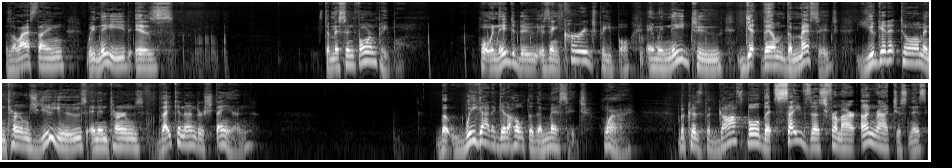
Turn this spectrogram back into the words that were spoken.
Because the last thing we need is to misinform people. What we need to do is encourage people and we need to get them the message. You get it to them in terms you use and in terms they can understand. But we got to get a hold of the message. Why? Because the gospel that saves us from our unrighteousness,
